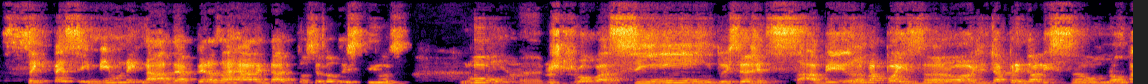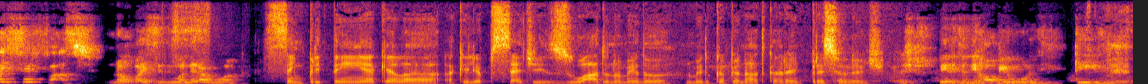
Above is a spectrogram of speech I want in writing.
sem pessimismo nem nada. É apenas a realidade do torcedor do Steelers. Num é. jogo assim, do Steelers, a gente sabe, ano após ano, a gente aprendeu a lição. Não vai ser fácil. Não vai ser de maneira alguma. Sempre tem aquela, aquele upset zoado no meio do, no meio do campeonato, cara. É impressionante. É, o espírito de Robin Hood. Incrível.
